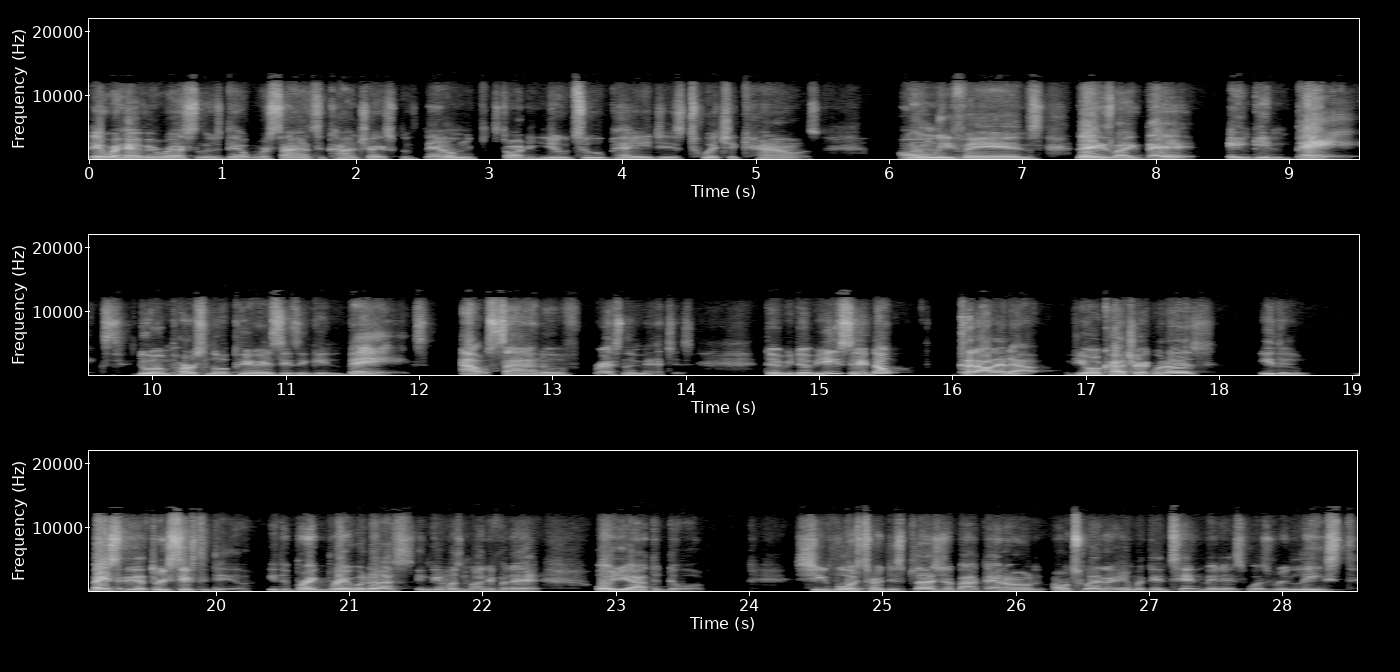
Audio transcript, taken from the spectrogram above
they were having wrestlers that were signed to contracts with them, starting YouTube pages, Twitch accounts, OnlyFans, things like that, and getting bags, doing personal appearances and getting bags outside of wrestling matches. WWE said, nope, cut all that out. If you're on contract with us, either basically a 360 deal, either break bread with us and give us money for that, or you out the door. She voiced her displeasure about that on, on Twitter, and within 10 minutes was released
